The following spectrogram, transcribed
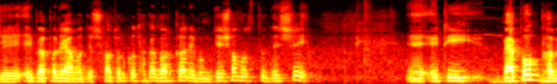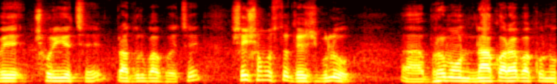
যে এই ব্যাপারে আমাদের সতর্ক থাকা দরকার এবং যে সমস্ত দেশে এ, এটি ব্যাপকভাবে ছড়িয়েছে, প্রাদুর্ভাব হয়েছে। সেই সমস্ত দেশগুলো ভ্রমণ না করা বা কোনো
